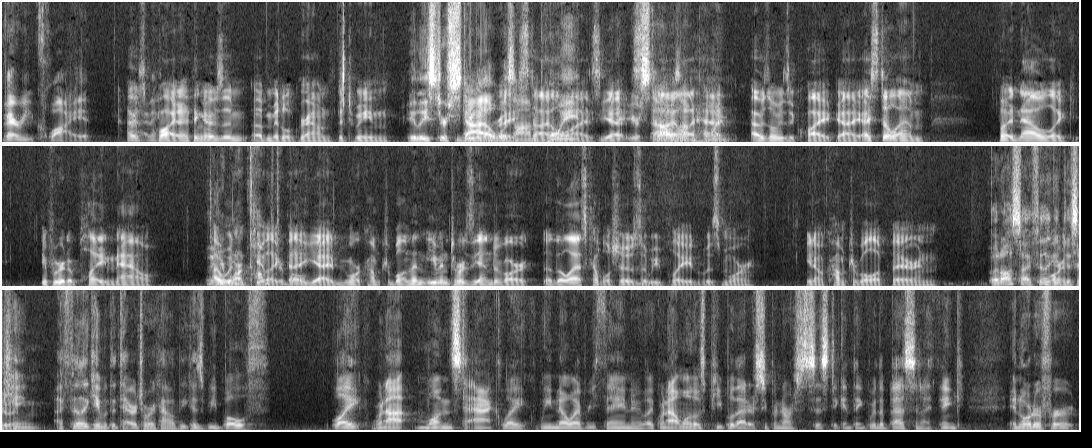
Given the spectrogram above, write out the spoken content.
very quiet. I was I quiet. I think I was a, a middle ground between At least your style was on point. Yeah, your style, was on I had. point. I was always a quiet guy. I still am, but now like if we were to play now, Like, I wouldn't feel like that. Yeah, I'd be more comfortable. And then even towards the end of our uh, the last couple shows that we played was more, you know, comfortable up there and But also, I feel like it just into it. came. I feel like it came with the territory, Kyle, because we both, like, we're not ones to act like we know everything, or like we're not one of those people that are super narcissistic and think we're the best. And I think, in order for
